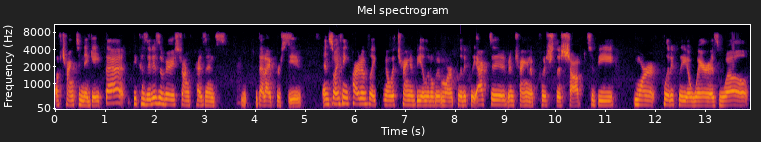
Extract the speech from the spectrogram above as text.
of trying to negate that because it is a very strong presence that i perceive and so I think part of like, you know, with trying to be a little bit more politically active and trying to push the shop to be more politically aware as well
